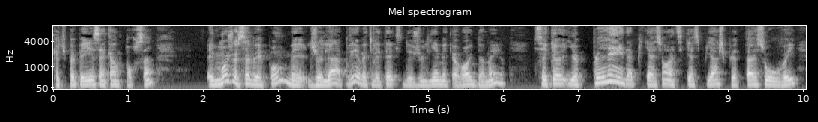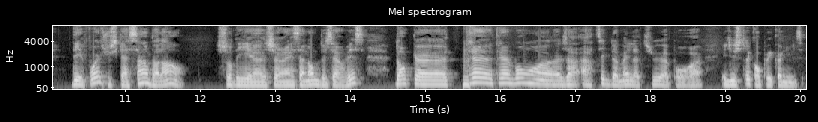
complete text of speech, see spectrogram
que tu peux payer 50% Et moi, je ne savais pas, mais je l'ai appris avec le texte de Julien McAvoy demain, là, c'est qu'il y a plein d'applications anti-gaspillage qui peuvent te faire sauver des fois jusqu'à 100 dollars sur des euh, sur un certain nombre de services. Donc, euh, très, très bon euh, article demain là-dessus euh, pour euh, illustrer qu'on peut économiser.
